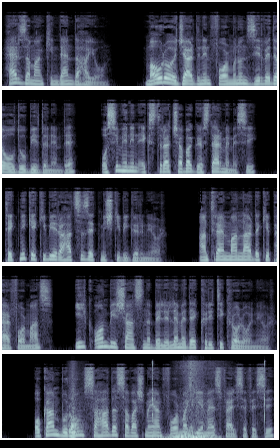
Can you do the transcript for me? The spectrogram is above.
her zamankinden daha yoğun. Mauro Icardi'nin formunun zirvede olduğu bir dönemde, Osimhen'in ekstra çaba göstermemesi, teknik ekibi rahatsız etmiş gibi görünüyor. Antrenmanlardaki performans, ilk 11 şansını belirlemede kritik rol oynuyor. Okan Buruk'un sahada savaşmayan forma giyemez felsefesi,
